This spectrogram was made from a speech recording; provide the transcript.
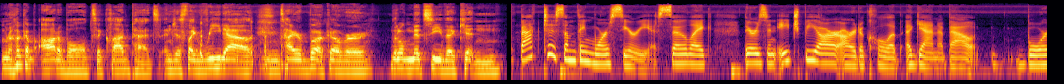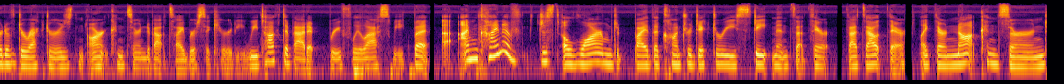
gonna hook up Audible to Cloud Pets and just like read out the entire book over little Mitzi the kitten. Back to something more serious. So, like, there's an HBR article again about board of directors aren't concerned about cybersecurity. We talked about it briefly last week, but I'm kind of just alarmed by the contradictory statements that they're that's out there. Like they're not concerned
